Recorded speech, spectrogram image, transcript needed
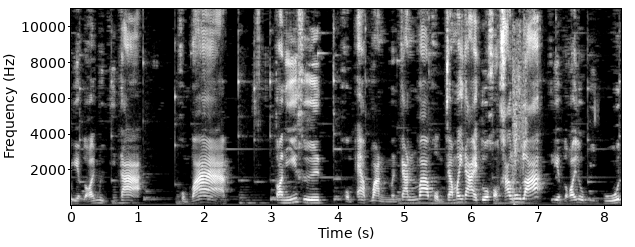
เรียบร้อยมือกีตาร์ผมว่า ตอนนี้คือผมแอบหวั่นเหมือนกันว่าผมจะไม่ได้ตัวของคางูระเรียบร้อยโรบินฮูด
